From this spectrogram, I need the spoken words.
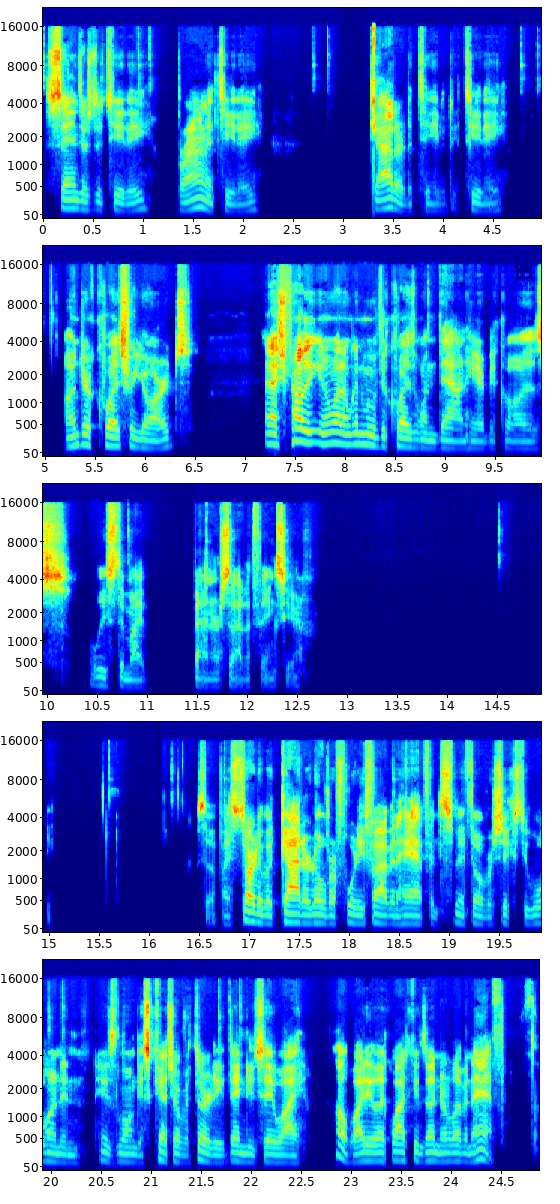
Sanders a TD, Brown a TD, Goedert a TD, under Quez for yards. And I should probably, you know what, I'm going to move the Quez one down here because at least in my banner side of things here. So if I started with Goedert over 45 and a half and Smith over 61 and his longest catch over 30, then you'd say, why? Oh, why do you like Watkins under 11 and a half? Well,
